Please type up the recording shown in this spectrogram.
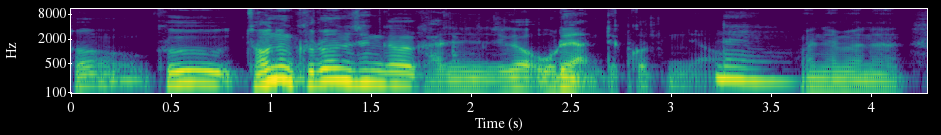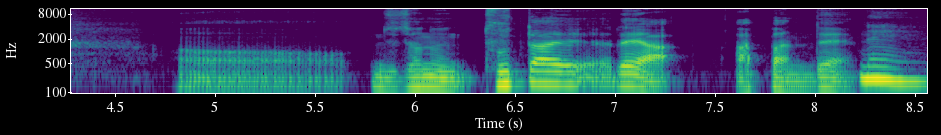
저그 저는 그런 생각을 가진 지가 오래 안 됐거든요. 네, 왜냐면은 어 이제 저는 두 딸의 아, 아빠인데 네,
